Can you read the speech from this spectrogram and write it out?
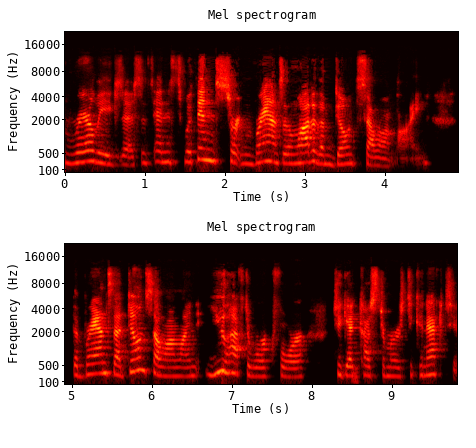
rarely exists, it's, and it's within certain brands, and a lot of them don't sell online. The brands that don't sell online, you have to work for to get mm. customers to connect to.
